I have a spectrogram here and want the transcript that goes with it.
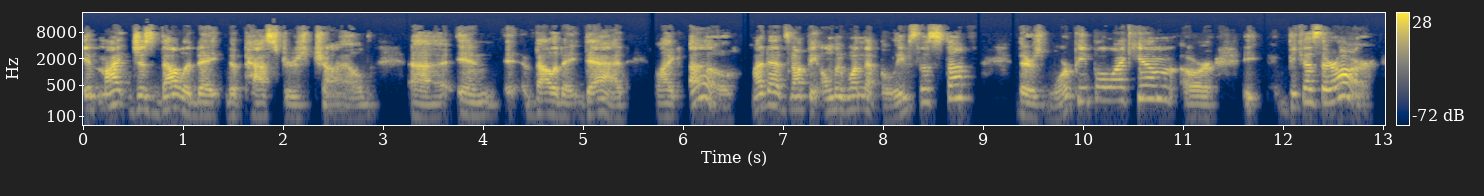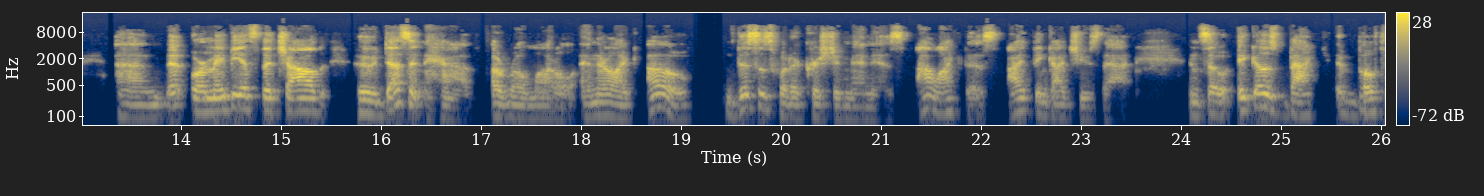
it, might just validate the pastor's child uh, and validate dad, like, oh, my dad's not the only one that believes this stuff. There's more people like him, or because there are. Um, or maybe it's the child who doesn't have a role model and they're like, oh, this is what a Christian man is. I like this. I think I choose that. And so it goes back both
